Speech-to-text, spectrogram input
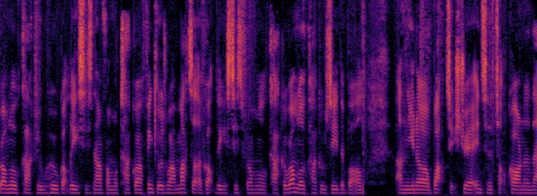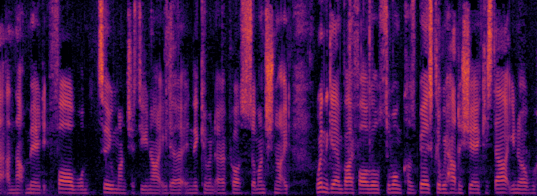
Romelu Lukaku, who got the assist now from Lukaku. I think it was Juan Mata that got the assist from Lukaku. Romelu Lukaku see the ball and, you know, whacked it straight into the top corner of that, and that made it 4 1 to Manchester United uh, in the current uh, process. So Manchester United win the game by 4 goals to 1 because basically we had a shaky start. You know,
